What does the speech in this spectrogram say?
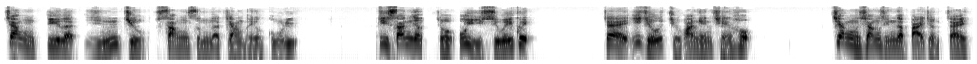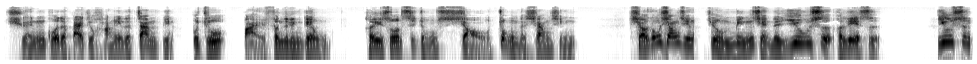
降低了饮酒伤身的这样的一个顾虑。第三个就物以稀为贵，在一九九八年前后。酱香型的白酒在全国的白酒行业的占比不足百分之零点五，可以说是一种小众的香型。小众香型就有明显的优势和劣势。优势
